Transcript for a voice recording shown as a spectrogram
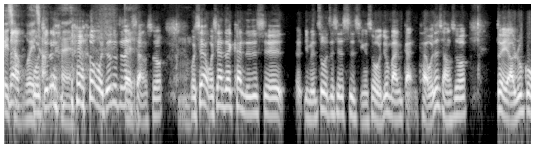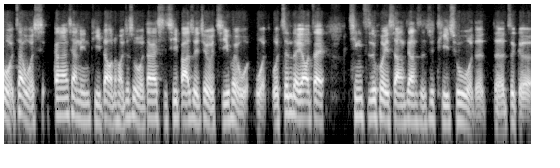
也常，我也常。我觉得，我就是在想说，我现在我现在在看着这些你们做这些事情的时候，我就蛮感慨。我在想说，对啊，如果我在我刚刚像您提到的话，就是我大概十七八岁就有机会，我我我真的要在亲智会上这样子去提出我的的这个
